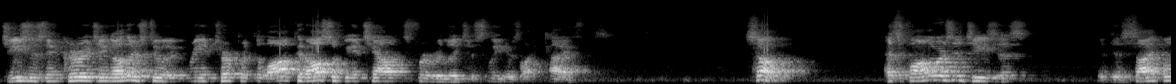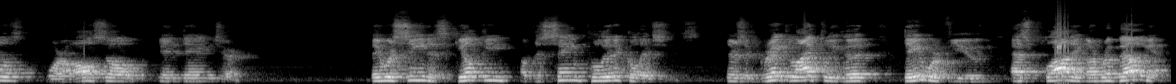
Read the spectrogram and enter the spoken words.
Jesus encouraging others to reinterpret the law could also be a challenge for religious leaders like Caiaphas. So, as followers of Jesus, the disciples were also in danger. They were seen as guilty of the same political issues. There's a great likelihood they were viewed as plotting a rebellion.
